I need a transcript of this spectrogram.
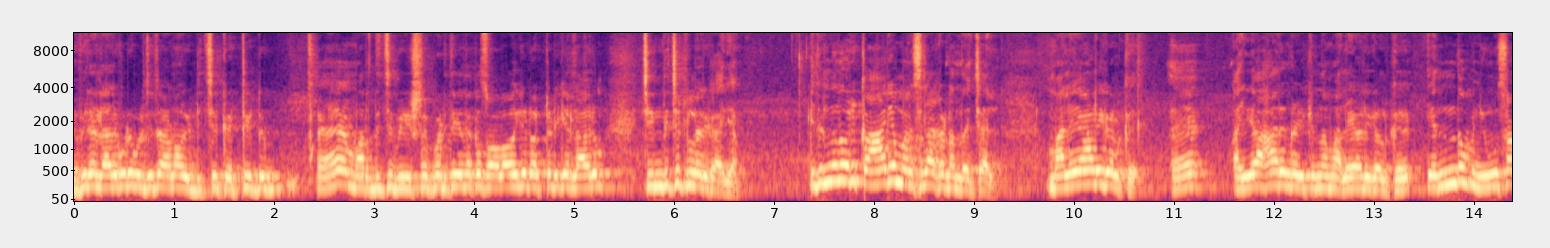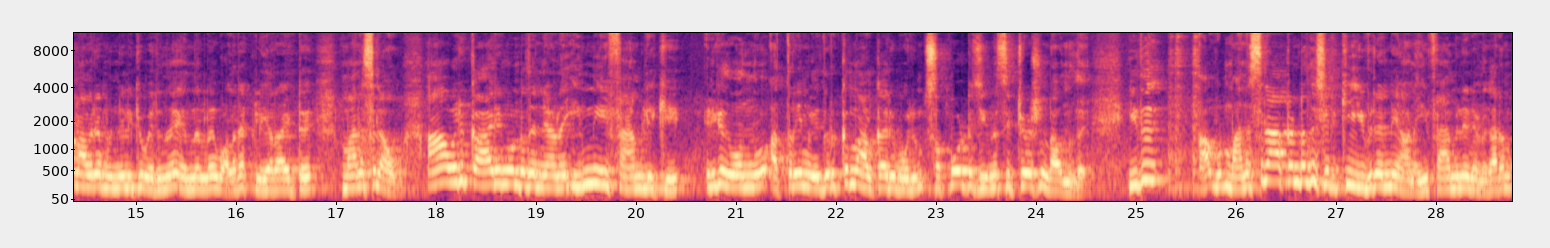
ഇവരെല്ലാവരും കൂടി വിളിച്ചിട്ടാണോ ഇടിച്ച് കെട്ടിയിട്ട് മർദ്ദിച്ച് ഭീഷണിപ്പെടുത്തി എന്നൊക്കെ സ്വാഭാവികമായിട്ട് ഒറ്റയടിക്ക് എല്ലാവരും ചിന്തിച്ചിട്ടുള്ളൊരു കാര്യമാണ് ഇതിൽ നിന്നൊരു കാര്യം മനസ്സിലാക്കേണ്ടതെന്ന് വെച്ചാൽ മലയാളികൾക്ക് അരിയാഹാരം കഴിക്കുന്ന മലയാളികൾക്ക് എന്ത് ന്യൂസാണ് അവരെ മുന്നിലേക്ക് വരുന്നത് എന്നുള്ളത് വളരെ ക്ലിയർ ആയിട്ട് മനസ്സിലാവും. ആ ഒരു കാര്യം കൊണ്ട് തന്നെയാണ് ഇന്ന് ഈ ഫാമിലിക്ക് എനിക്ക് തോന്നുന്നു അത്രയും എതിർക്കുന്ന ആൾക്കാർ പോലും സപ്പോർട്ട് ചെയ്യുന്ന സിറ്റുവേഷൻ ഉണ്ടാവുന്നത്. ഇത് മനസ്സിലാക്കേണ്ടത് ശരിക്കും ഇവർ തന്നെയാണ് ഈ ഫാമിലി തന്നെയാണ്. കാരണം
